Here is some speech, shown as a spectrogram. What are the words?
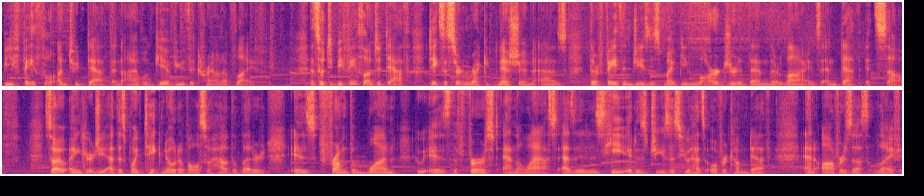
Be faithful unto death, and I will give you the crown of life. And so to be faithful unto death takes a certain recognition as their faith in Jesus might be larger than their lives and death itself. So I encourage you at this point, take note of also how the letter is from the one who is the first and the last. As it is He, it is Jesus who has overcome death and offers us life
